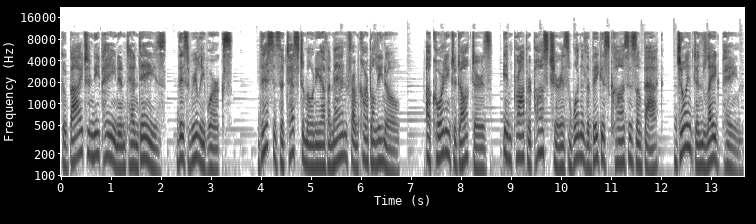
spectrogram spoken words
Goodbye to knee pain in 10 days, this really works. This is a testimony of a man from Carpolino. According to doctors, improper posture is one of the biggest causes of back, joint and leg pain.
